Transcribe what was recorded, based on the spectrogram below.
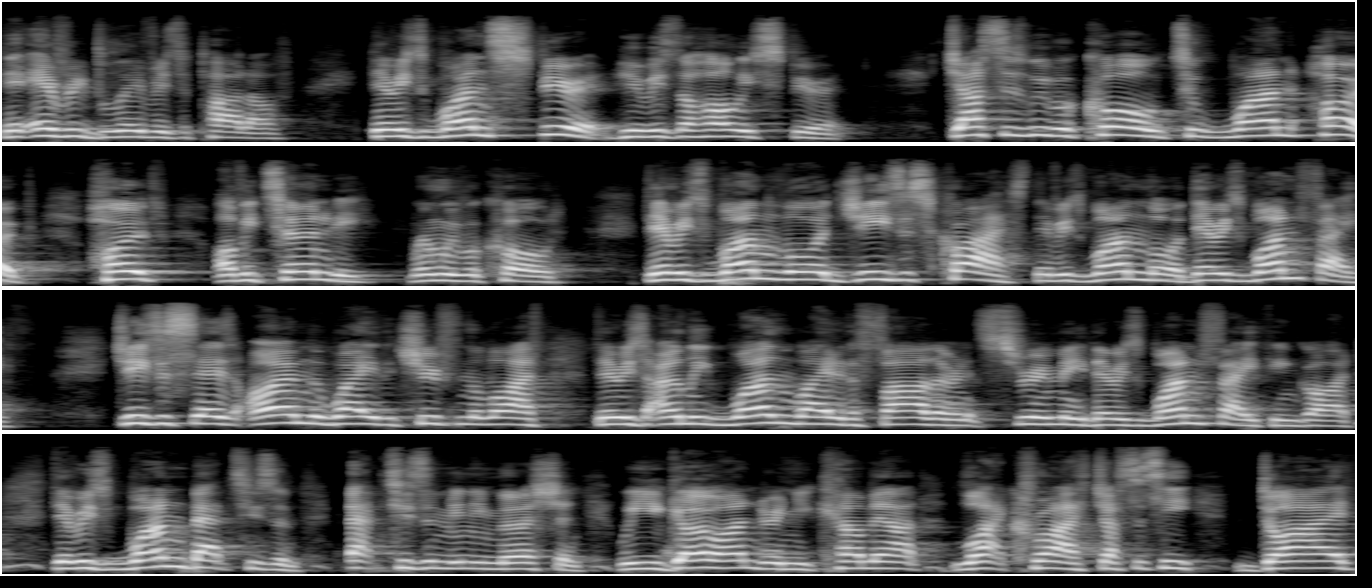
that every believer is a part of. There is one Spirit who is the Holy Spirit. Just as we were called to one hope, hope of eternity when we were called. There is one Lord, Jesus Christ. There is one Lord. There is one faith. Jesus says, I am the way, the truth, and the life. There is only one way to the Father, and it's through me. There is one faith in God. There is one baptism, baptism in immersion, where you go under and you come out like Christ, just as He died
